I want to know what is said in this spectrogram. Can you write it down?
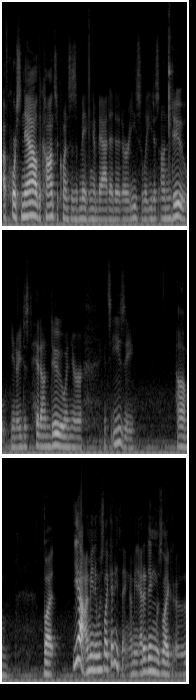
of course, now the consequences of making a bad edit are easily you just undo. You know, you just hit undo and you're it's easy. Um, but yeah, I mean, it was like anything. I mean, editing was like a,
